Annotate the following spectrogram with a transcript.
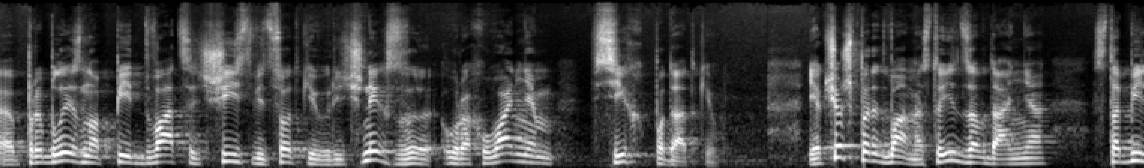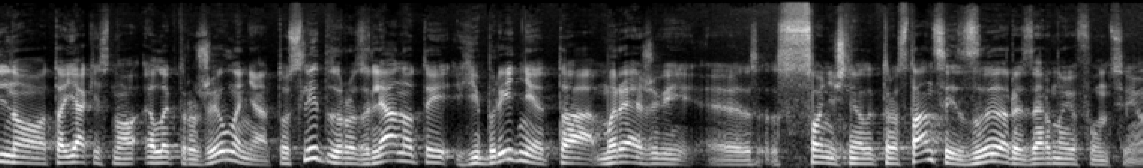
е, приблизно під 26% річних з урахуванням всіх податків. Якщо ж перед вами стоїть завдання стабільного та якісного електроживлення, то слід розглянути гібридні та мережеві е, сонячні електростанції з резервною функцією.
